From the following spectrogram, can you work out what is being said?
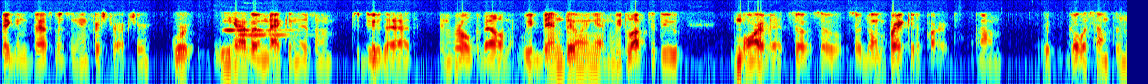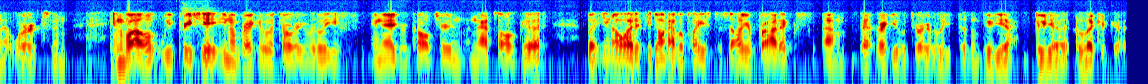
big investments in infrastructure. We're, we have a mechanism to do that in rural development. We've been doing it, and we'd love to do more of it. So so so don't break it apart. Um, go with something that works. And and while we appreciate you know regulatory relief in agriculture, and, and that's all good. But you know what? If you don't have a place to sell your products, um, that regulatory relief doesn't do you do you a lick of good.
